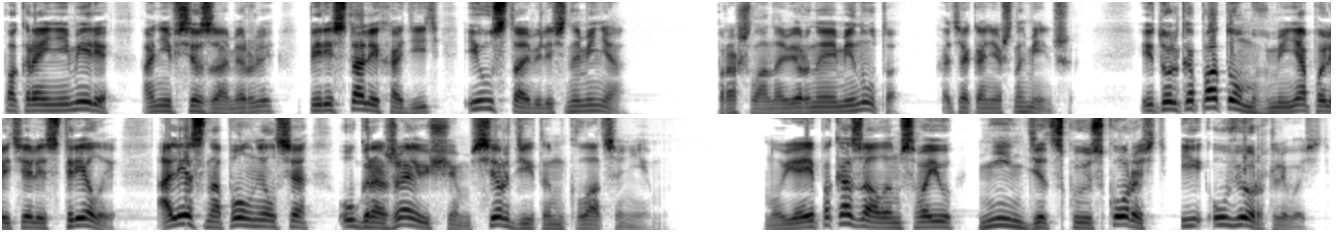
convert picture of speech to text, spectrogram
По крайней мере, они все замерли, перестали ходить и уставились на меня. Прошла, наверное, минута, хотя, конечно, меньше. И только потом в меня полетели стрелы, а лес наполнился угрожающим, сердитым клацаньем. Ну, я и показал им свою ниндзетскую скорость и увертливость.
